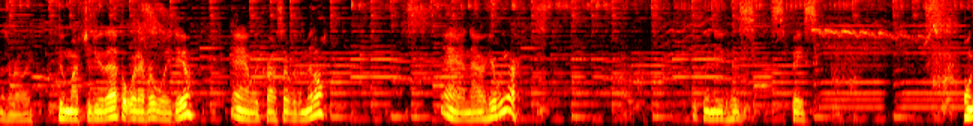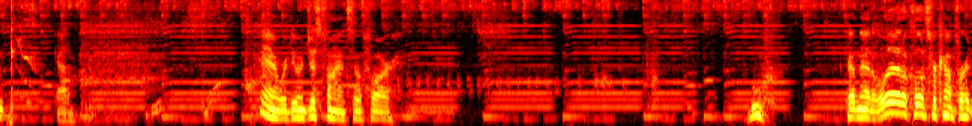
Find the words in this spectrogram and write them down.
Doesn't really do much to do that, but whatever we do. And we cross over the middle. And now here we are. I think we need his space. Boink. Got him. And we're doing just fine so far. Ooh. Cutting that a little close for comfort.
